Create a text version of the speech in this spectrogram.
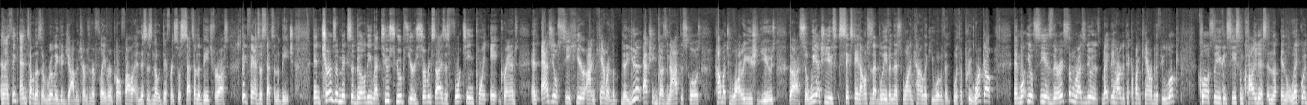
And I think NTel does a really good job in terms of their flavoring profile, and this is no different. So Sets on the Beach for us, big fans of Sets on the Beach. In terms of mixability, we have two scoops. Your serving size is 14.8 grams. And as you'll see here on camera, the, the unit actually does not disclose how much water you should use. Uh, so we actually use six to eight ounces, I believe, in this one, kind of like you would with a, with a pre-workout. And what you'll see is there is some residue that might be hard to pick up on camera, but if you look closely, you can see some cloudiness in the, in the liquid.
